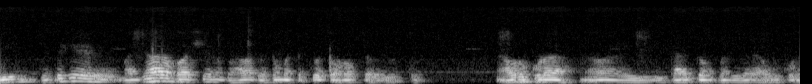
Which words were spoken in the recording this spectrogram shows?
ವಿ ಜೊತೆಗೆ ಬಂಜಾರ ಭಾಷೆಯನ್ನು ಬಹಳ ದೊಡ್ಡ ಮಟ್ಟಕ್ಕೆ ತಗೊಂಡು ಹೋಗ್ತಾರೆ ಇವತ್ತು. ಅವರು ಕೂಡ ಈ ಕಾರ್ಯಕ್ರಮಕ್ಕೆ ಬಂದಿದ್ದಾರೆ. ಅವರು ಕೂಡ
